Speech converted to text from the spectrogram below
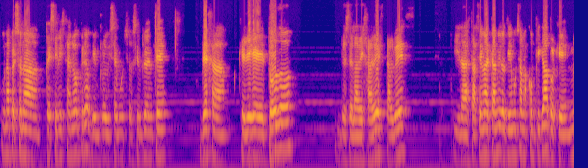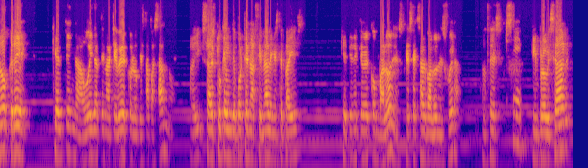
una persona pesimista no creo que improvise mucho, simplemente deja que llegue todo, desde la dejadez tal vez, y la adaptación al cambio lo tiene mucho más complicado porque no cree que él tenga o ella tenga que ver con lo que está pasando. Ahí, Sabes tú que hay un deporte nacional en este país que tiene que ver con balones, que es echar balones fuera. Entonces, improvisar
